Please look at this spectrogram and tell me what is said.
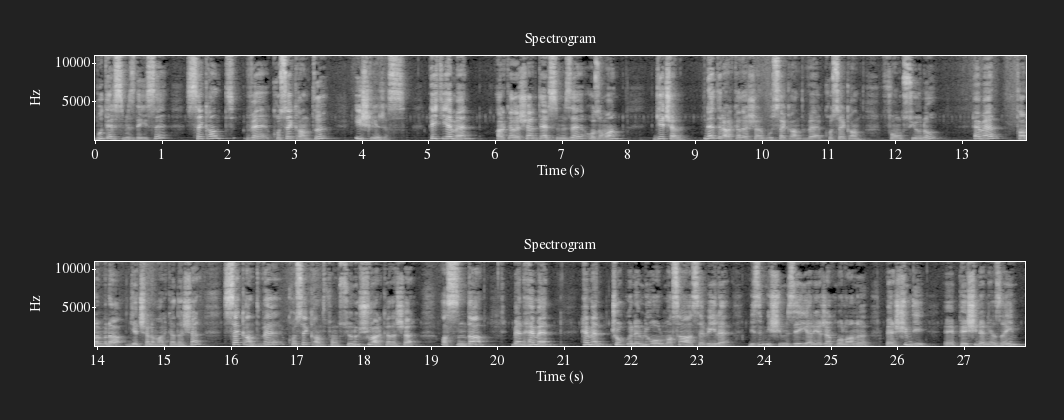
Bu dersimizde ise sekant ve kosekantı işleyeceğiz. Peki hemen arkadaşlar dersimize o zaman geçelim. Nedir arkadaşlar bu sekant ve kosekant fonksiyonu? Hemen tanımına geçelim arkadaşlar. Sekant ve kosekant fonksiyonu şu arkadaşlar. Aslında ben hemen hemen çok önemli olması hasebiyle bizim işimize yarayacak olanı ben şimdi e, peşinen yazayım.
